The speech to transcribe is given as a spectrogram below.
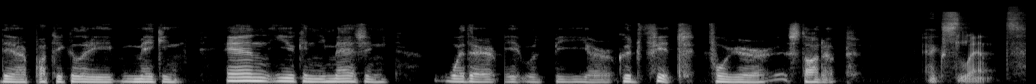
they are particularly making and you can imagine whether it would be a good fit for your startup. Excellent.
